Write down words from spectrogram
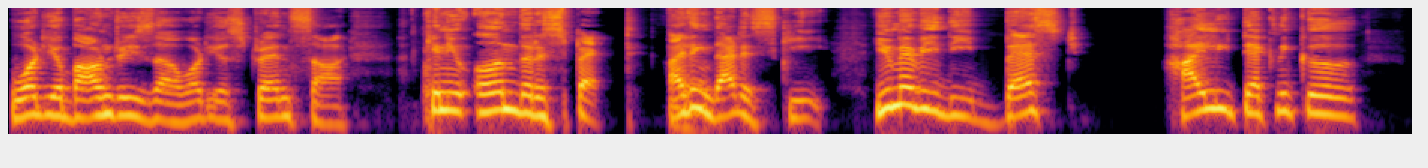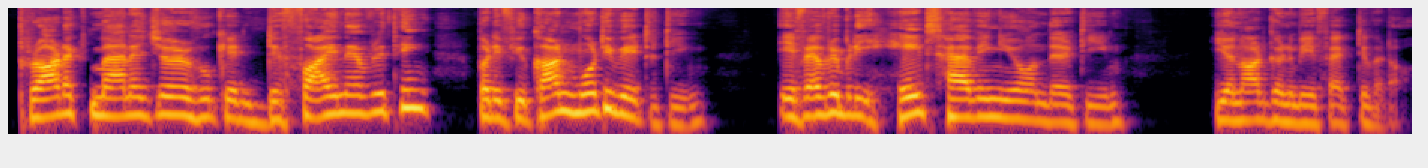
what your boundaries are, what your strengths are? Can you earn the respect? I think that is key. You may be the best, highly technical product manager who can define everything, but if you can't motivate a team, if everybody hates having you on their team, you're not going to be effective at all.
